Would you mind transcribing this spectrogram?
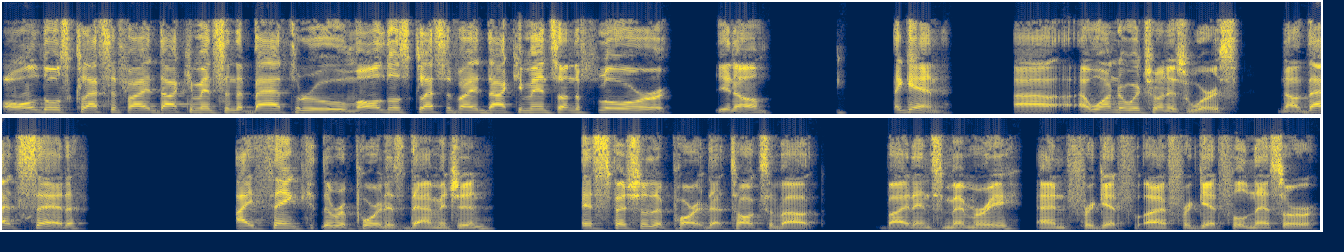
all those classified documents in the bathroom, all those classified documents on the floor, you know. Again, uh, I wonder which one is worse. Now, that said, I think the report is damaging, especially the part that talks about Biden's memory and forget, uh, forgetfulness, or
